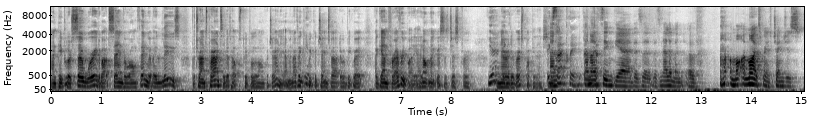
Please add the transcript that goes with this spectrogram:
and people are so worried about saying the wrong thing that they lose the transparency that helps people along the journey. I mean, I think if we could change that, it would be great. Again, for everybody. I don't think this is just for Yeah, the neurodiverse population. And- exactly. It And I think yeah, there's a there's an element of my, my experience changes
